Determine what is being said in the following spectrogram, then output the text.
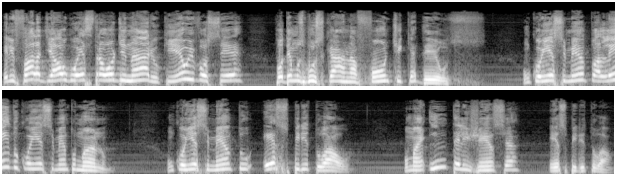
ele fala de algo extraordinário que eu e você podemos buscar na fonte que é Deus. Um conhecimento além do conhecimento humano, um conhecimento espiritual, uma inteligência espiritual.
